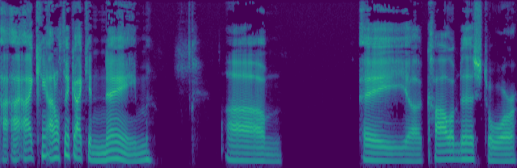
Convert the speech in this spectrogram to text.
I, I, can't. I don't think I can name um, a uh, columnist or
